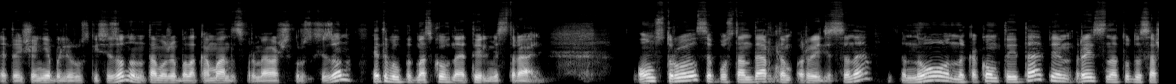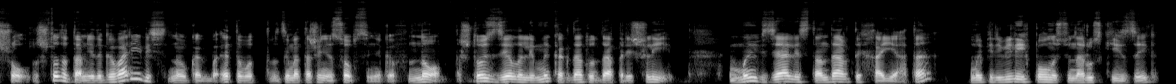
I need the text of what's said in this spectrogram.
это еще не были русские сезоны, но там уже была команда, сформировавших русский сезон, это был подмосковный отель «Мистраль». Он строился по стандартам Редисона, но на каком-то этапе Редисон оттуда сошел. Что-то там не договорились, ну, как бы это вот взаимоотношения собственников. Но что сделали мы, когда туда пришли? Мы взяли стандарты Хаята, мы перевели их полностью на русский язык,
